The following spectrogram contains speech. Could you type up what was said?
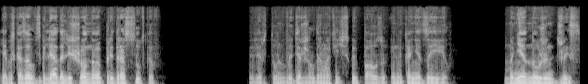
я бы сказал, взгляда, лишенного предрассудков. Вертун выдержал драматическую паузу и, наконец, заявил. «Мне нужен Джиз».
